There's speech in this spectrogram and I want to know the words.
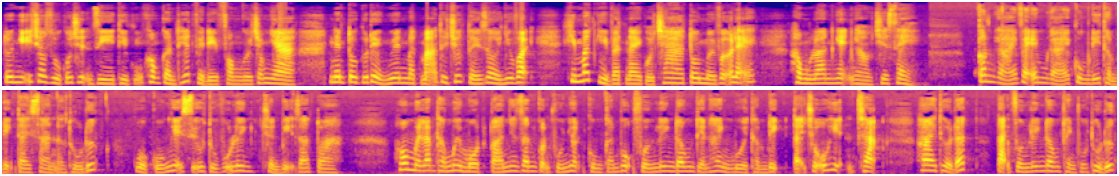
Tôi nghĩ cho dù có chuyện gì thì cũng không cần thiết phải đề phòng người trong nhà, nên tôi cứ để nguyên mật mã từ trước tới tới giờ như vậy, khi mất kỷ vật này của cha tôi mới vỡ lẽ. Hồng Loan nghẹn ngào chia sẻ. Con gái và em gái cùng đi thẩm định tài sản ở Thủ Đức của cố nghệ sĩ ưu tú Vũ Linh chuẩn bị ra tòa. Hôm 15 tháng 11, Tòa nhân dân quận Phú Nhuận cùng cán bộ phường Linh Đông tiến hành buổi thẩm định tại chỗ hiện trạng hai thửa đất tại phường Linh Đông, thành phố Thủ Đức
